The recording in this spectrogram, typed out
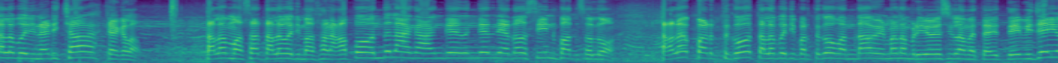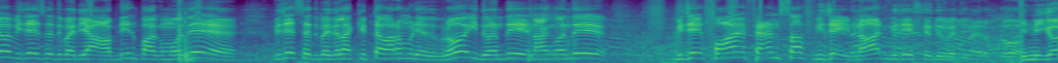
தளபதி நடிச்சா கேட்கலாம். தலை மாசா தளபதி மாசா. அப்போ வந்து நாங்கள் அங்கே இங்கேருந்து ஏதாவது சீன் பார்த்து சொல்லுவோம். தலை படத்துக்கோ தளபதி படத்துக்கோ வந்தால் வேணுமா? நம்ம யோசிக்கலாமே தவிர்த்து விஜயோ விஜய் சேதுபதியா? அப்படின்னு பார்க்கும்போது விஜய் சேதுபதிலாம் கிட்ட வர முடியாது ப்ரோ இது வந்து நாங்கள் வந்து Vijay fans of Vijay not Vijay Sethupathi. இன்னைக்கோ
